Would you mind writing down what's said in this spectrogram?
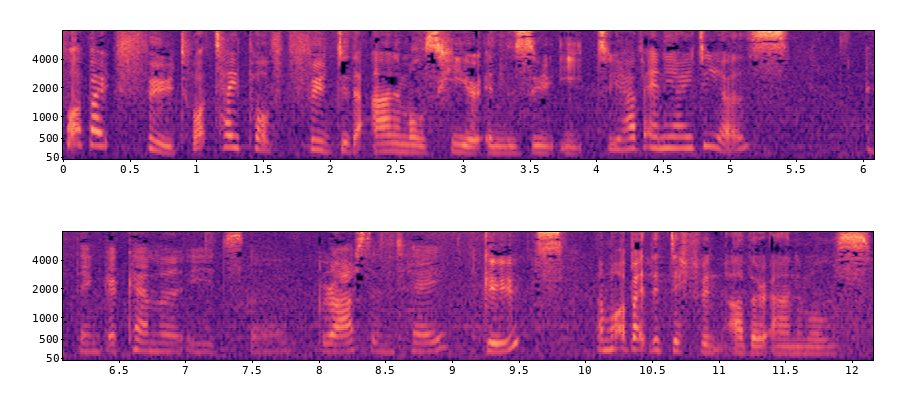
What about food? What type of food do the animals here in the zoo eat? Do you have any ideas? I think a camel eats uh, grass and hay. Good. And what about the different other animals?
